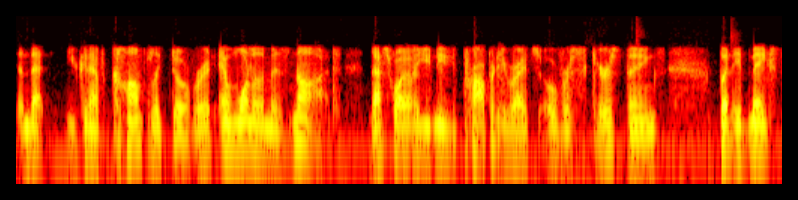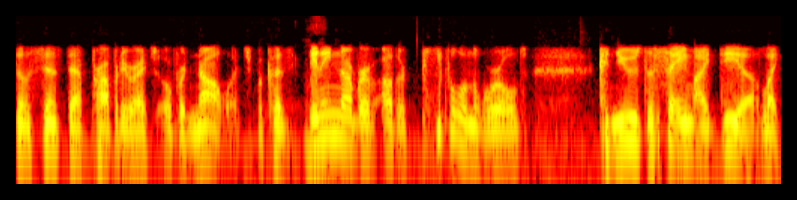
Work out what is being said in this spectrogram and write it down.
and that you can have conflict over it, and one of them is not. That's why you need property rights over scarce things but it makes no sense to have property rights over knowledge because any number of other people in the world can use the same idea, like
